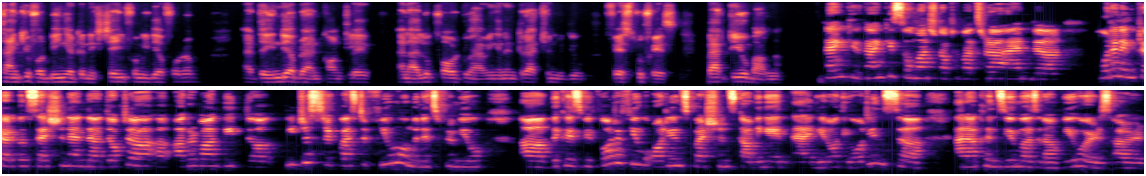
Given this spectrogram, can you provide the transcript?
Thank you for being at an Exchange for Media Forum at the India Brand Conclave. And I look forward to having an interaction with you face to face. Back to you, Bhavna. Thank you. Thank you so much, Dr. Batra. And uh, what an incredible session. And uh, Dr. Agarwal, we uh, we just request a few more minutes from you uh, because we've got a few audience questions coming in. And, you know, the audience uh, and our consumers and our viewers are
